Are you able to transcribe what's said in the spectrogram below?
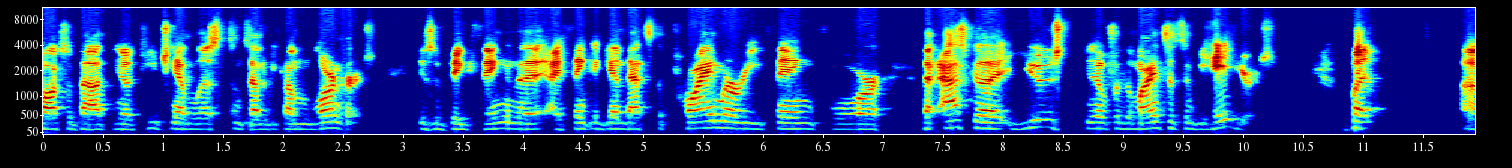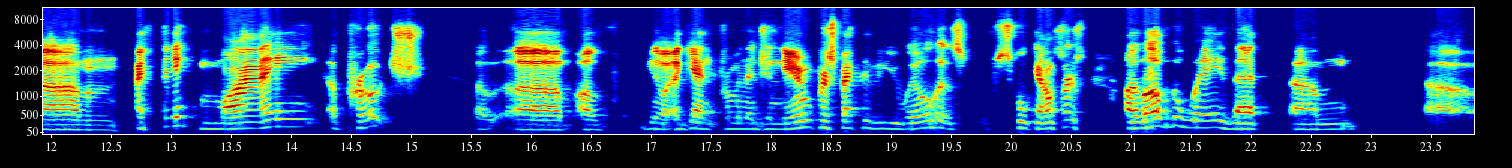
talks about you know teaching adolescents how to become learners is a big thing. And I think again that's the primary thing for that ASCA used you know for the mindsets and behaviors. But um, I think my approach of, uh, of you know, again, from an engineering perspective, if you will, as school counselors, I love the way that um, uh,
